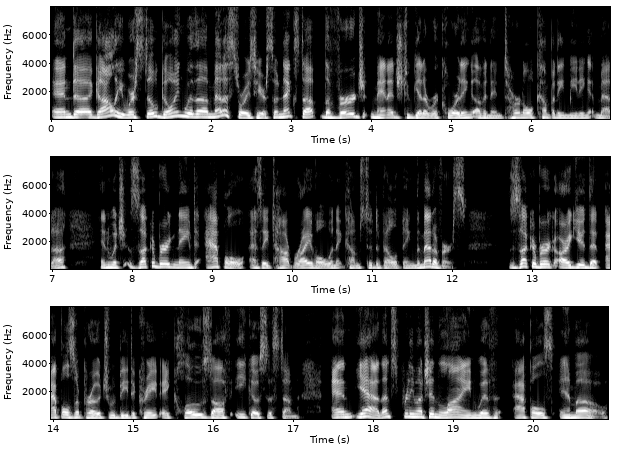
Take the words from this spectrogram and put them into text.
And uh, golly, we're still going with uh, Meta stories here. So, next up, The Verge managed to get a recording of an internal company meeting at Meta in which Zuckerberg named Apple as a top rival when it comes to developing the metaverse. Zuckerberg argued that Apple's approach would be to create a closed off ecosystem. And yeah, that's pretty much in line with Apple's MO.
